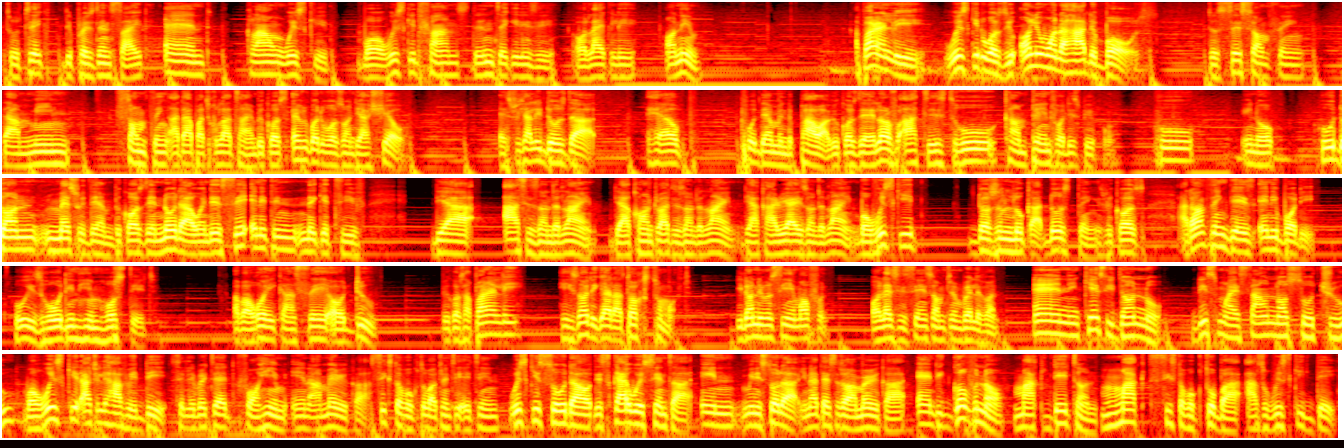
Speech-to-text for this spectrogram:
to take the president's side and clown Wizkid. But Wizkid fans didn't take it easy or likely on him. Apparently, Wizkid was the only one that had the balls to say something that mean something at that particular time because everybody was on their shell especially those that help put them in the power because there are a lot of artists who campaign for these people who you know who don't mess with them because they know that when they say anything negative their ass is on the line their contract is on the line their career is on the line. But Wizkid doesn't look at those things because i don't think there is anybody who is holding him hostage about what he can say or do because apparently he's not the guy that talks too much you don't even see him often, unless he's saying something relevant. And in case you don't know, this might sound not so true, but Wizkid actually have a day celebrated for him in America. 6th of October 2018, Wizkid sold out the Skyway Center in Minnesota, United States of America, and the governor, Mark Dayton, marked 6th of October as Wizkid Day.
